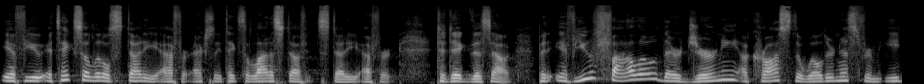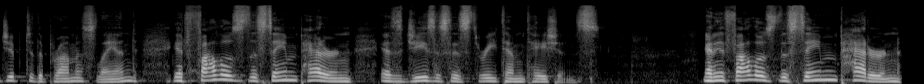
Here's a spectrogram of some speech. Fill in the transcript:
if you, it takes a little study effort, actually, it takes a lot of stuff, study effort to dig this out. But if you follow their journey across the wilderness from Egypt to the promised land, it follows the same pattern as Jesus' three temptations. And it follows the same pattern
